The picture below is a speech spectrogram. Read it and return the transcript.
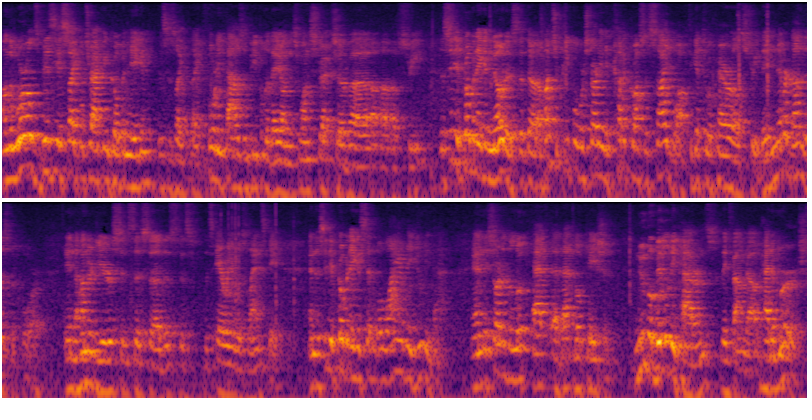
on the world's busiest cycle track in Copenhagen, this is like, like 40,000 people a day on this one stretch of, uh, of street, the city of Copenhagen noticed that the, a bunch of people were starting to cut across a sidewalk to get to a parallel street. They'd never done this before in the 100 years since this, uh, this, this, this area was landscaped. And the city of Copenhagen said, well, why are they doing that? And they started to look at, at that location. New mobility patterns, they found out, had emerged.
